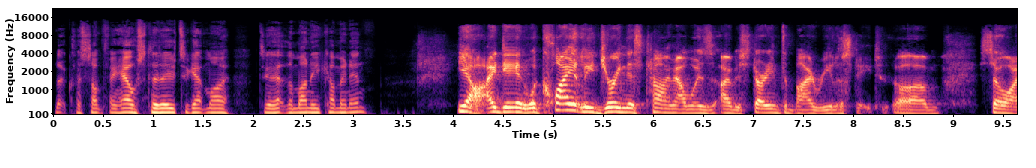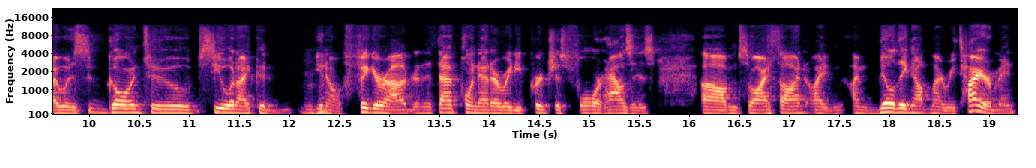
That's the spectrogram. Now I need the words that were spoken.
look for something else to do to get my to get the money coming in? Yeah, I did. Well, quietly during this time, I was I was starting to buy real estate. Um, so I was going to see what I could, you Mhm. know, figure out. And at that point, I'd already purchased four houses. Um, so I thought I'm I'm building up my retirement,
